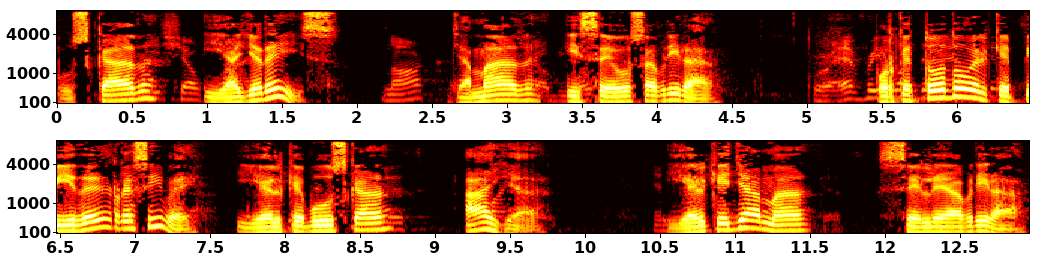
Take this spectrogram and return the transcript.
Buscad y hallaréis. Llamad y se os abrirá. Porque todo el que pide, recibe y el que busca, halla, y el que llama, se le abrirá.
